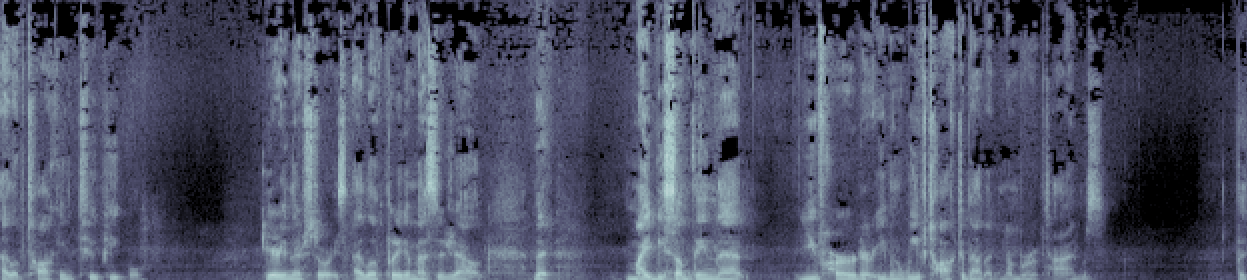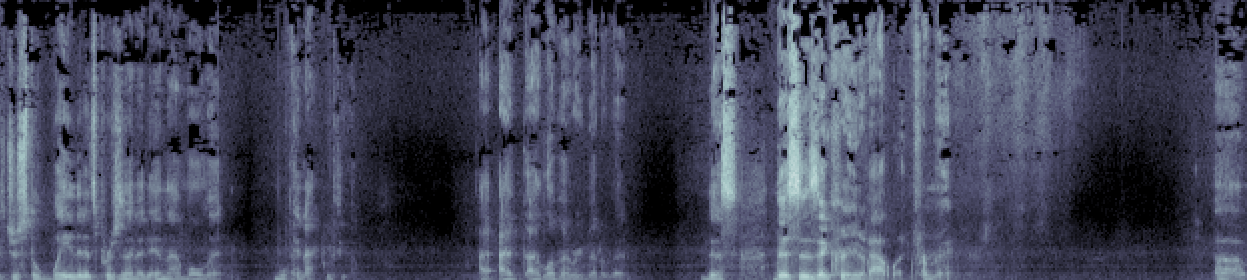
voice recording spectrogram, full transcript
I love talking to people, hearing their stories. I love putting a message out that might be something that you've heard or even we've talked about a number of times, but just the way that it's presented in that moment will connect with you. I, I, I love every bit of it. This this is a creative outlet for me. Um,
